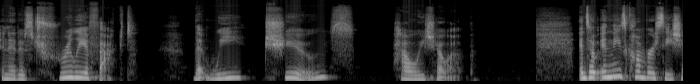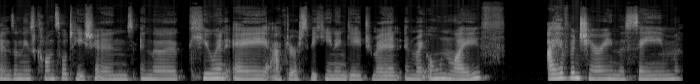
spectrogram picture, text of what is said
and it is truly a fact, that we choose how we show up. And so in these conversations in these consultations in the Q&A after a speaking engagement in my own life, I have been sharing the same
